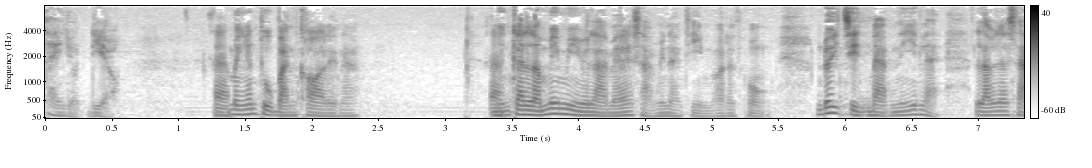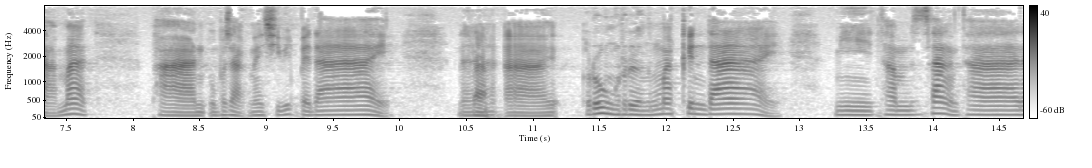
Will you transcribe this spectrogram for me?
แต่หยดเดียวครับไม่งั้นถูกบันคอเลยนะครับเหมือนกันเราไม่มีเวลาแม้แต่สามวินาทีหมอรัตพงศ์ด้วยจิตแบบนี้แหละ เราจะสามารถผ่านอุปสรรคในชีวิตไปได้นะครับอ่ารุ่งเรืองมากขึ้นได้ มีทำสร้างทาน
